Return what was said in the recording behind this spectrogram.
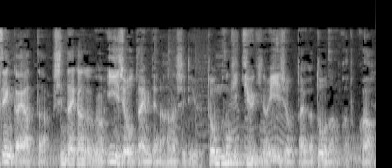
前回あった身体感覚のいい状態みたいな話で言うと、呼気吸気のいい状態がどうなのかとか。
